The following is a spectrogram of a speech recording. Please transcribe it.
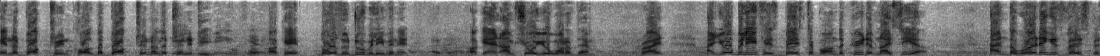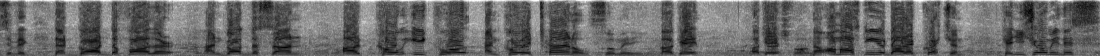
in a doctrine called the doctrine of the Trinity. Okay? Those who do believe in it. Okay, and I'm sure you're one of them. Right? And your belief is based upon the Creed of Nicaea. And the wording is very specific that God the Father and God the Son are co-equal and co-eternal. So many. Okay? Okay. Now I'm asking you a direct question. Can you show me this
